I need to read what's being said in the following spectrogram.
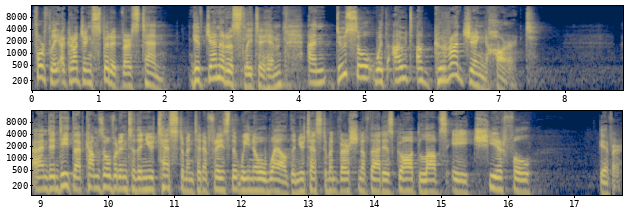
Fourthly, a grudging spirit, verse 10. Give generously to him and do so without a grudging heart. And indeed, that comes over into the New Testament in a phrase that we know well. The New Testament version of that is God loves a cheerful giver.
